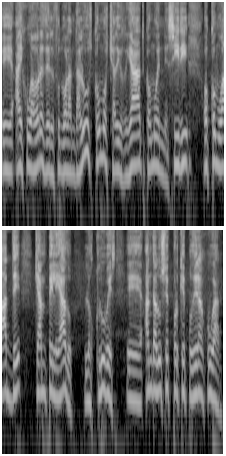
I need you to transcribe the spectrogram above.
eh, hay jugadores del fútbol andaluz como Chadi Riad, como Nesiri o como Abde, que han peleado los clubes eh, andaluces porque pudieran jugar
